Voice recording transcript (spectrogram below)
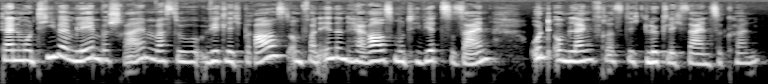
Deine Motive im Leben beschreiben, was du wirklich brauchst, um von innen heraus motiviert zu sein und um langfristig glücklich sein zu können.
